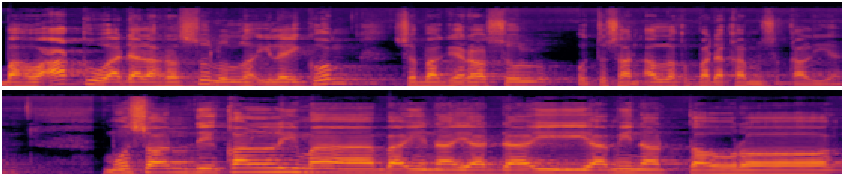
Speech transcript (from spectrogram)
bahwa aku adalah Rasulullah ilaikum sebagai rasul utusan Allah kepada kamu sekalian. Musaddiqan lima baina yadayya minat Taurat.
